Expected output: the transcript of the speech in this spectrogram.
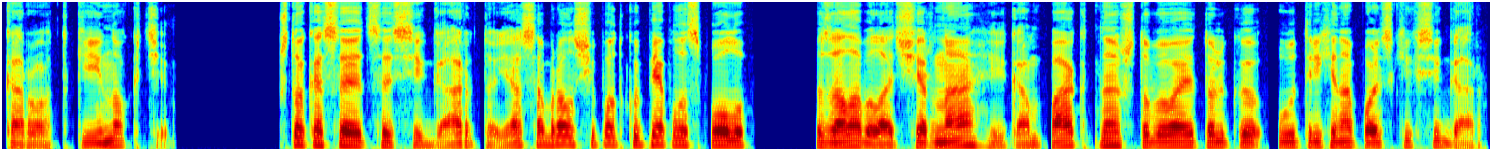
короткие ногти. Что касается сигар, то я собрал щепотку пепла с полу. Зола была черна и компактна, что бывает только у трихинопольских сигар.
